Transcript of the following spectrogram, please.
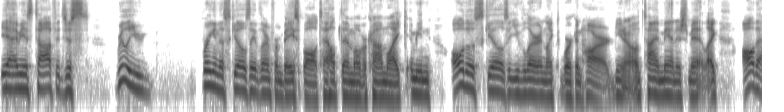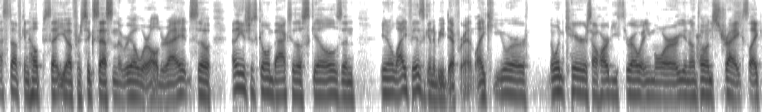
Yeah, I mean it's tough. It's just really bringing the skills they've learned from baseball to help them overcome. Like, I mean, all those skills that you've learned, like working hard, you know, time management, like all that stuff can help set you up for success in the real world, right? So I think it's just going back to those skills, and you know, life is going to be different. Like you're no one cares how hard you throw anymore, you know, throwing strikes. Like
